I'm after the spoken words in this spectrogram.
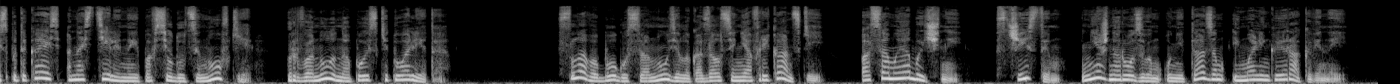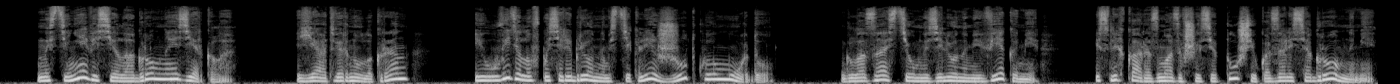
спотыкаясь о настеленные повсюду циновки, рванула на поиски туалета. Слава богу, санузел оказался не африканский, а самый обычный, с чистым, нежно-розовым унитазом и маленькой раковиной. На стене висело огромное зеркало. Я отвернула кран — и увидела в посеребренном стекле жуткую морду. Глаза с темно-зелеными веками и слегка размазавшейся тушью казались огромными.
